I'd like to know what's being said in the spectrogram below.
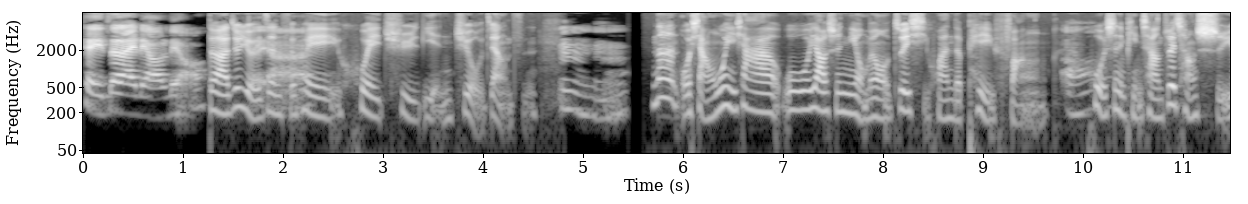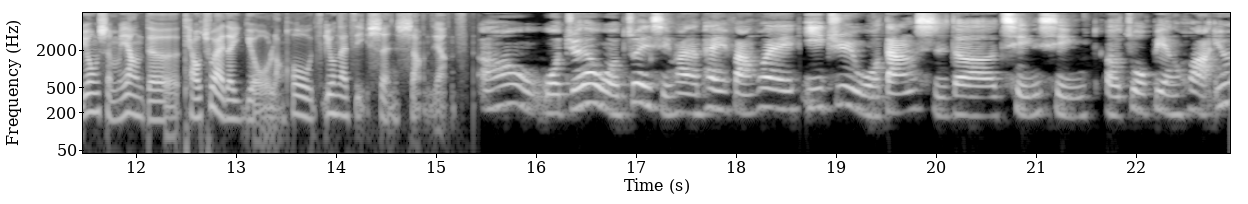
可以再来聊聊。对啊，就有一阵子会会去研究这样子。嗯。那我想问一下，窝窝药师，你有没有最喜欢的配方，oh. 或者是你平常最常使用什么样的调出来的油，然后用在自己身上这样子？哦，oh, 我觉得我最喜欢的配方会依据我当时的情形而做变化，因为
